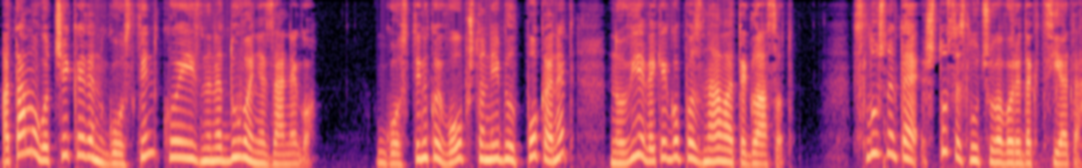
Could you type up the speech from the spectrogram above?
А таму го чека еден гостин кој е изненадување за него. Гостин кој воопшто не бил поканет, но вие веќе го познавате гласот. Слушнете што се случува во редакцијата.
